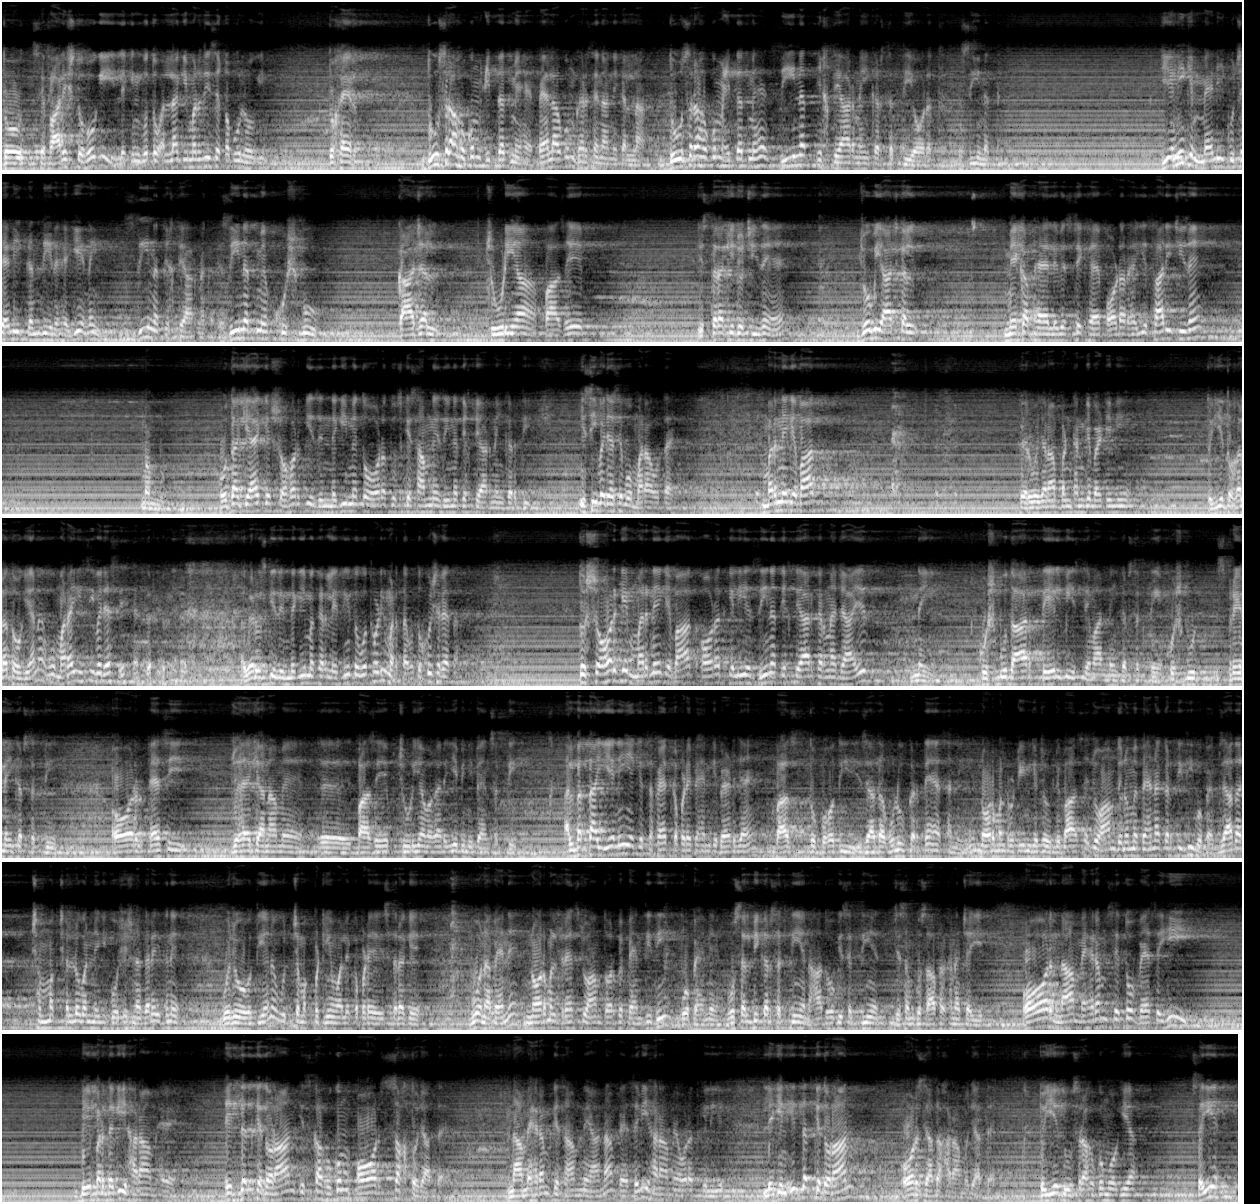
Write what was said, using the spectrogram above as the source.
تو سفارش تو ہوگی، لیکن وہ تو اللہ کی مرضی سے قبول ہوگی۔ تو خیر دوسرا حکم عدت میں ہے، پہلا حکم گھر سے نہ نکلنا۔ دوسرا حکم عدت میں ہے، زینت اختیار نہیں کر سکتی عورت، زینت۔ یہ نہیں کہ میلی کچیلی گندی رہے، یہ نہیں۔ زینت اختیار نہ کرے۔ زینت میں خوشبو، کاجل، چوڑیاں، پازیب، اس طرح کی جو چیزیں ہیں، جو بھی آج کل میک اپ ہے لپسٹک ہے، پاؤڈر ہے، یہ ساری چیزیں ممنوع۔ ہوتا کیا ہے کہ شوہر کی زندگی میں تو عورت اس کے سامنے زینت اختیار نہیں کرتی، اسی وجہ سے وہ مرا ہوتا ہے۔ مرنے کے بعد پھر وہ جناب بنٹھن کے بیٹھی ہوئی تو یہ تو غلط ہو گیا نا، وہ مرا ہی اسی وجہ سے۔ اگر اس کی زندگی میں کر لیتی تو وہ تھوڑی مرتا، وہ تو خوش رہتا۔ تو شوہر کے مرنے کے بعد عورت کے لیے زینت اختیار کرنا جائز نہیں۔ خوشبودار تیل بھی استعمال نہیں کر سکتی، خوشبو اسپرے نہیں کر سکتی۔ اور ایسی جو ہے کیا نام ہے بازیب چوڑیاں وغیرہ یہ بھی نہیں پہن سکتی۔ البتہ یہ نہیں ہے کہ سفید کپڑے پہن کے بیٹھ جائیں۔ بعض تو بہت ہی زیادہ غلو کرتے ہیں، ایسا نہیں ہے۔ نارمل روٹین کے جو لباس ہے، جو عام دنوں میں پہنا کرتی تھی، وہ پہن۔ زیادہ چھمک چھلو بننے کی کوشش نہ کرے۔ اتنے وہ جو ہوتی ہے نا، وہ چمک پٹیوں والے کپڑے اس طرح کے، وہ نہ پہنے۔ نارمل ڈریس جو عام طور پہ پہنتی تھیں وہ پہنے۔ غسل بھی کر سکتی ہیں، نہا دھو بھی سکتی ہیں، جسم کو صاف رکھنا چاہیے۔ اور نامحرم سے تو ویسے ہی بے پردگی حرام ہے۔ عدت کے دوران اس کا حکم اور سخت ہو جاتا ہے۔ نامحرم کے سامنے آنا ویسے بھی حرام ہے عورت کے لیے، لیکن عدت کے دوران اور زیادہ حرام ہو جاتا ہے۔ تو یہ دوسرا حکم ہو گیا۔ صحیح ہے؟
